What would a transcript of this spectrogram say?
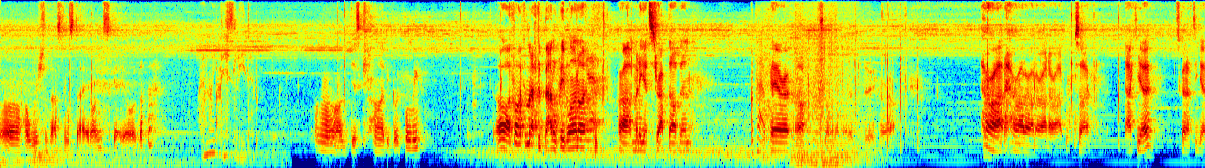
Oh, I wish Sebastian stayed unscaled. Where might this lead? Oh, this can't be good for me. Oh, I thought I'm gonna have to battle people, aren't I? Yeah. Alright, I'm gonna get strapped up then. Repair. Repair it. Oh, that's not what I wanted to do. Alright. Alright, alright, alright, alright, alright. So, Accio is gonna have to get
